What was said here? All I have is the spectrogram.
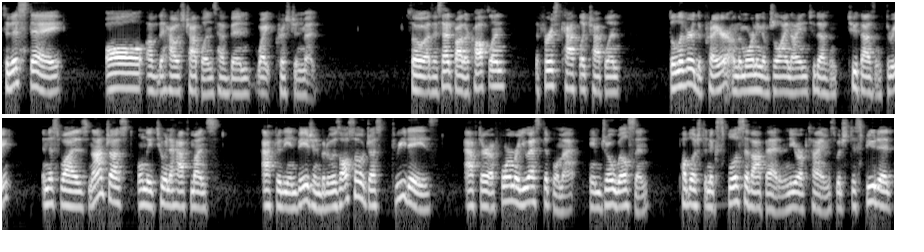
To this day, all of the House chaplains have been white Christian men. So, as I said, Father Coughlin, the first Catholic chaplain, delivered the prayer on the morning of July 9, 2000, 2003. And this was not just only two and a half months after the invasion, but it was also just three days after a former U.S. diplomat named Joe Wilson published an explosive op ed in the New York Times which disputed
